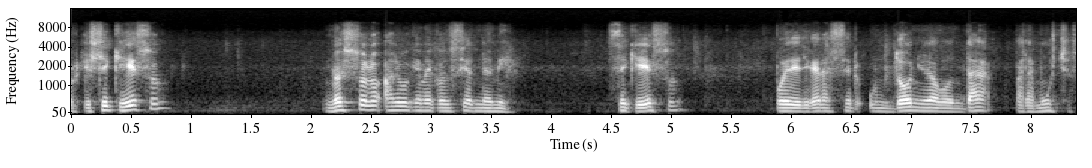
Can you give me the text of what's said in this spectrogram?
Porque sé que eso no es solo algo que me concierne a mí. Sé que eso puede llegar a ser un don y una bondad para muchos.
